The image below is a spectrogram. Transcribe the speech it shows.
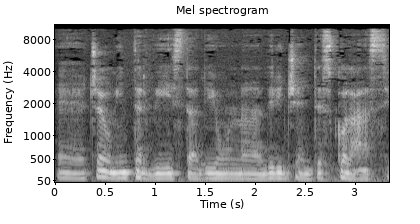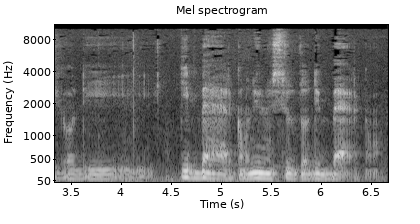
Eh, c'è un'intervista di un dirigente scolastico di, di Bergamo, di un istituto di Bergamo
